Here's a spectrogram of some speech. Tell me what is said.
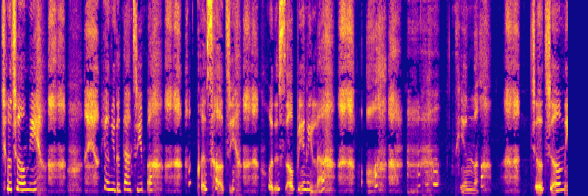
求求你，用你的大鸡巴，快操进我的骚逼里来！啊，天哪！求求你，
